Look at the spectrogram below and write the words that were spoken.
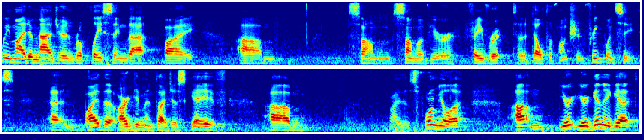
we might imagine replacing that by um, some, some of your favorite uh, delta function frequencies. And by the argument I just gave, um, by this formula, um, you're, you're going to get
